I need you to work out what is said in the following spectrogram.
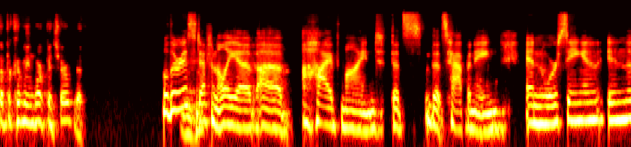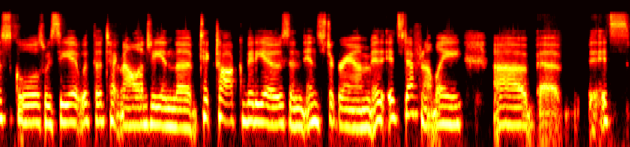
are becoming more conservative. Well, there is Mhm. definitely a, a a hive mind that's that's happening, and we're seeing it in the schools. We see it with the technology and the TikTok videos and Instagram. It, it's definitely uh, uh, it's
